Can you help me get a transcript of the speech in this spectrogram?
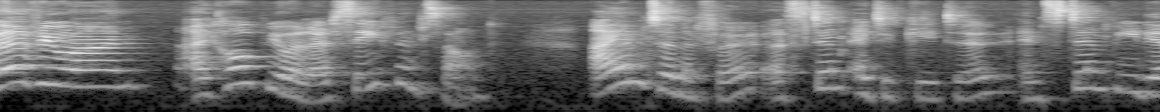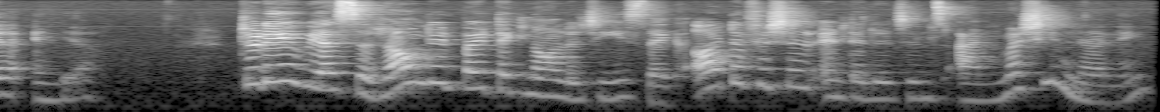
Hello everyone! I hope you all are safe and sound. I am Jennifer, a STEM educator in STEMpedia India. Today we are surrounded by technologies like artificial intelligence and machine learning,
